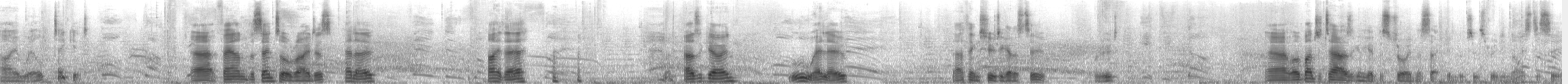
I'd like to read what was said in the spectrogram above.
I will take it. Uh, found the Centaur Riders. Hello. Hi there. How's it going? Ooh, hello. That thing's shooting at us too. Rude. Uh, well, a bunch of towers are going to get destroyed in a second, which is really nice to see.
